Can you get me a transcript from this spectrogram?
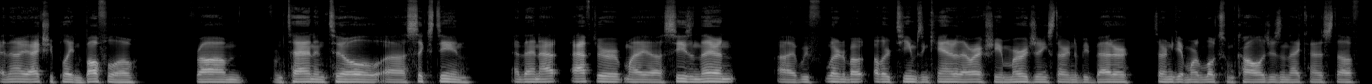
and then I actually played in Buffalo from from ten until uh, sixteen. And then a- after my uh, season there, uh, we've learned about other teams in Canada that were actually emerging, starting to be better, starting to get more looks from colleges and that kind of stuff.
